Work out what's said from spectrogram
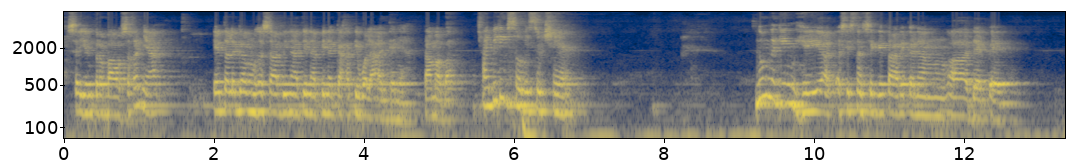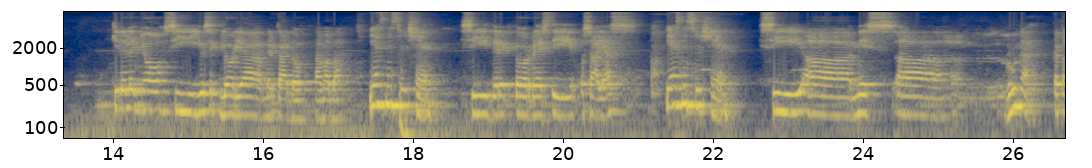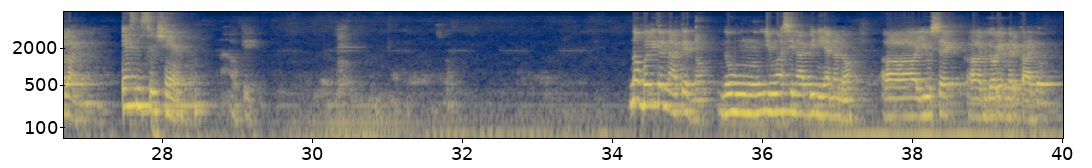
sa iyong trabaho sa kanya, eh talagang masasabi natin na pinagkakatiwalaan ka niya. Tama ba? I believe so, Mr. Chair. Nung naging HEA at Assistant Secretary ka ng ah, DepEd, kilala nyo si Yusek Gloria Mercado, tama ba? Yes, Mr. Chair. Si Director Resty Osayas, Yes, Mr. Chair. si ah, Miss ah, Runa Catalan. Yes, Mr. Chair. Okay. No, balikan natin, no? Nung yung nga sinabi ni ano, no? ah, Yusek ah, Gloria Mercado.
